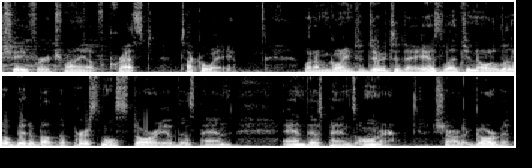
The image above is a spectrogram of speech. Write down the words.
Sheaffer Triumph Crest Tuckaway. What I'm going to do today is let you know a little bit about the personal story of this pen and this pen's owner, Charlotte Gorbett,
